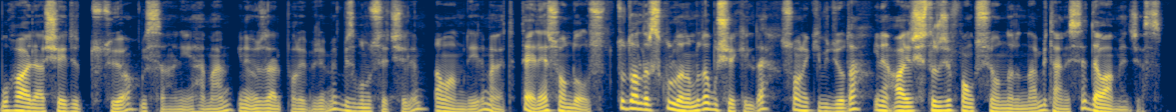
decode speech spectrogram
Bu hala şeyde tutuyor. Bir saniye hemen. Yine özel para birimi. Biz bunu seçelim. Tamam diyelim. Evet. TL sonda olsun. To dollars kullanımı da bu şekilde. Sonraki videoda yine ayrıştırıcı fonksiyonlarından bir tanesiyle devam edeceğiz.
